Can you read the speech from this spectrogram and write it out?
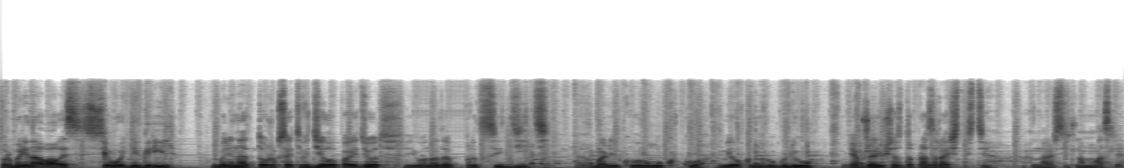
Промариновалась. Сегодня гриль. Маринад тоже, кстати, в дело пойдет. Его надо процедить. Маленькую луковку мелко нарублю и обжарю сейчас до прозрачности на растительном масле.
